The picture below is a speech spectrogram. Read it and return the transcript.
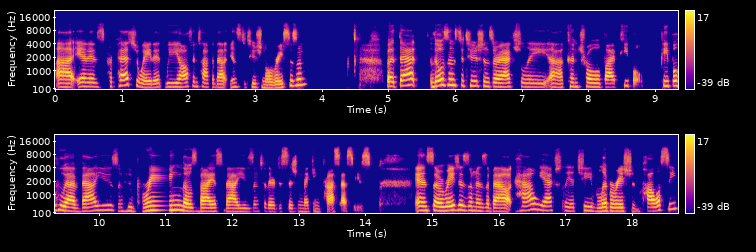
uh, and it's perpetuated we often talk about institutional racism but that those institutions are actually uh, controlled by people people who have values and who bring those biased values into their decision making processes and so rageism is about how we actually achieve liberation policy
